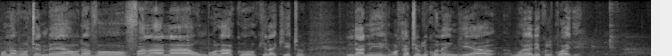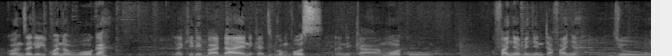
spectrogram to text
unavyotembea, unavyofanana, umbo lako, kila kitu. Ndani wakati ulikuwa unaingia moyoni, kulikuwaje? Kwanza lilikuwa na uoga lakini baadaye nikajikompose na nikaamua kufanya venye nitafanya. Juu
